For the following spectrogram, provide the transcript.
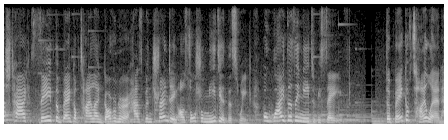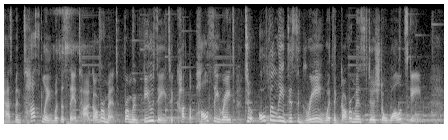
Hashtag Save the Bank of Thailand governor has been trending on social media this week. But why does it need to be saved? The Bank of Thailand has been tussling with the Srettha government, from refusing to cut the policy rate to openly disagreeing with the government's digital wallet scheme.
